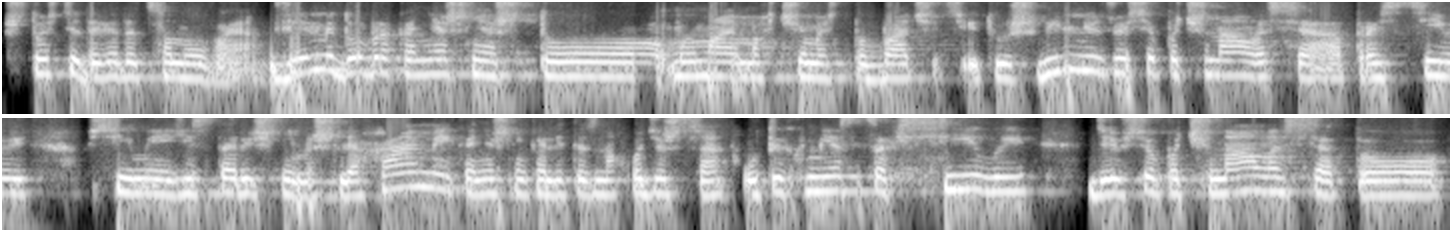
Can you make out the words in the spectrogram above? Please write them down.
штосьці даведацца новае вельмі добра канешне что мы маем магчымасць побачыць і тую швільню дзе пачыналася прайсці усімі гістарычнымі шляхами. Канешне калі ты знаходзішся у тых месцах сілы дзе ўсё пачыналася то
